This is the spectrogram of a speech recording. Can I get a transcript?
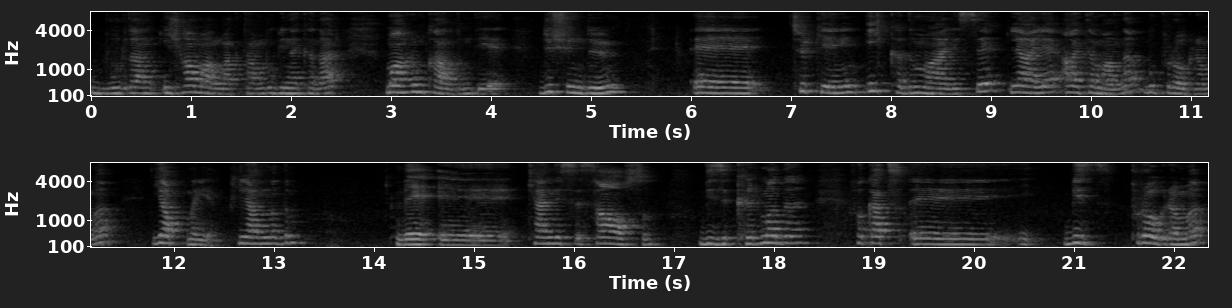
buradan ilham almaktan bugüne kadar mahrum kaldım diye düşündüğüm eee, Türkiye'nin ilk kadın valisi Lale Aytaman'la bu programı yapmayı planladım ve eee, kendisi sağ olsun bizi kırmadı. Fakat eee, biz programı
